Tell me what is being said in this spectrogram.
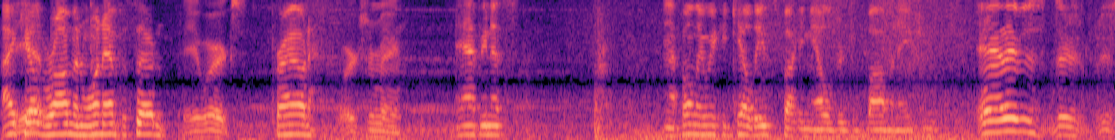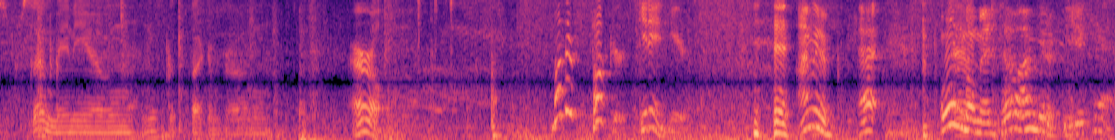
I killed Rom in one episode. it works. Proud. Works for me. Happiness. And if only we could kill these fucking eldritch abominations. Yeah, there's just there's so many of them. That's the fucking problem. Earl. Motherfucker, get in here. I'm gonna. Uh, un momento, I'm gonna beat a cat.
